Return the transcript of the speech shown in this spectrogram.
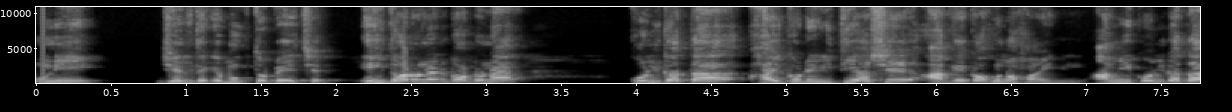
উনি জেল থেকে মুক্ত পেয়েছেন। এই ধরনের ঘটনা কলকাতা হাইকোর্টের ইতিহাসে আগে কখনো হয়নি। আমি কলকাতা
